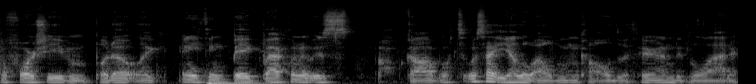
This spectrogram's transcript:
before she even put out like anything big back when it was oh god, what's what's that yellow album called with her under the ladder?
